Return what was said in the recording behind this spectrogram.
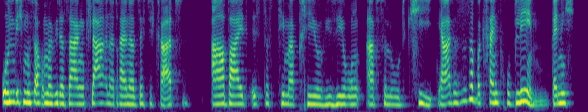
Und ich muss auch immer wieder sagen, klar, in der 360 Grad Arbeit ist das Thema Priorisierung absolut key. Ja, das ist aber kein Problem. Wenn ich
